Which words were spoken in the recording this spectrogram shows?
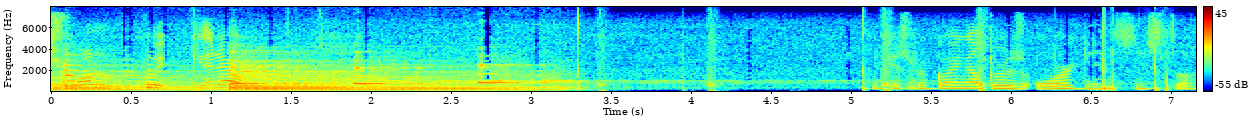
Quick, get out. I guess we're going out through his organs and stuff.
